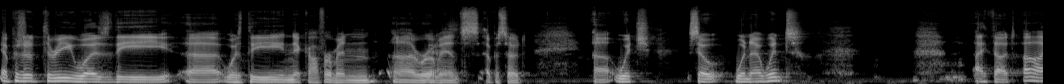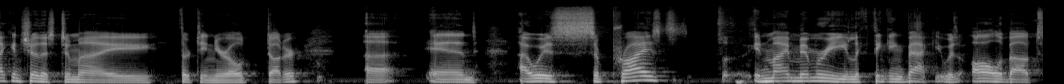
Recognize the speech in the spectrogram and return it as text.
Episode three was the uh, was the Nick Offerman uh, romance yes. episode, uh, which so when I went, I thought, oh, I can show this to my 13 year old daughter, uh, and I was surprised. In my memory, like thinking back, it was all about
